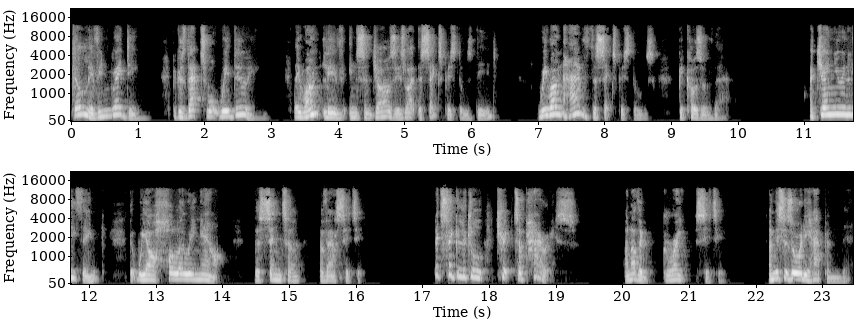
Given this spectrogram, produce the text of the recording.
They'll live in Reading because that's what we're doing. They won't live in St Giles's like the Sex Pistols did. We won't have the Sex Pistols because of that. I genuinely think that we are hollowing out the centre of our city. Let's take a little trip to Paris, another great city. And this has already happened there.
